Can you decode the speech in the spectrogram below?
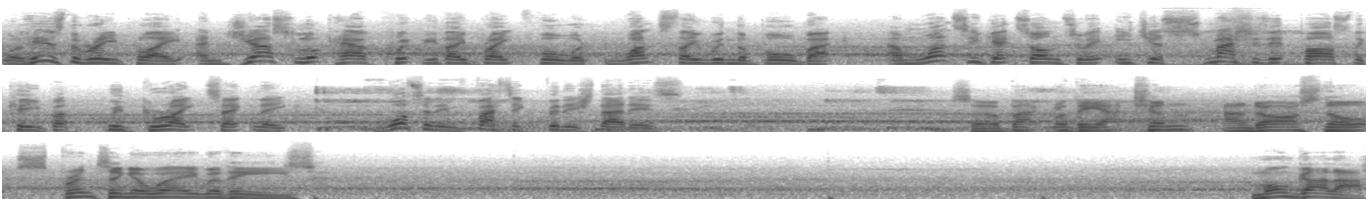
Well, here's the replay, and just look how quickly they break forward once they win the ball back. And once he gets onto it, he just smashes it past the keeper with great technique. What an emphatic finish that is. So back with the action, and Arsenal sprinting away with ease. Mangala.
